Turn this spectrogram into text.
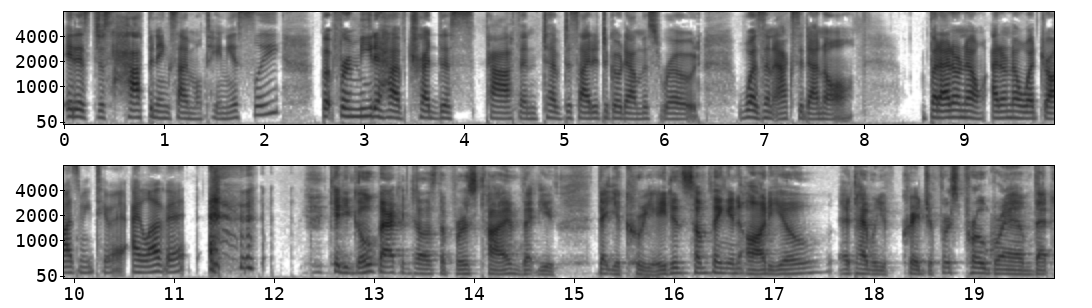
It is just happening simultaneously, but for me to have tread this path and to have decided to go down this road wasn't accidental but I don't know. I don't know what draws me to it. I love it. Can you go back and tell us the first time that you that you created something in audio? A time when you created your first program, that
